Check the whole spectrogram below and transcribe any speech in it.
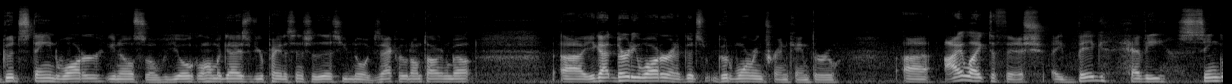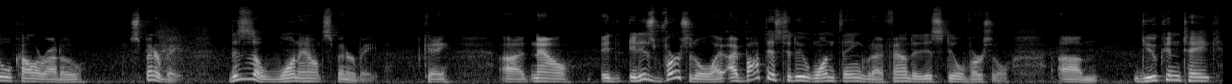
good stained water, you know. So you Oklahoma guys, if you're paying attention to this, you know exactly what I'm talking about. Uh, you got dirty water and a good good warming trend came through. Uh, I like to fish a big, heavy, single Colorado spinnerbait. This is a one ounce spinnerbait, okay? Uh, now, it, it is versatile. I, I, bought this to do one thing, but I found it is still versatile. Um, you can take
